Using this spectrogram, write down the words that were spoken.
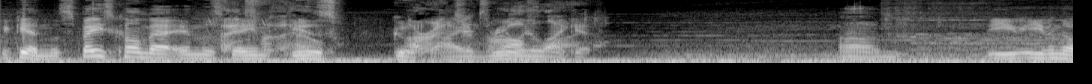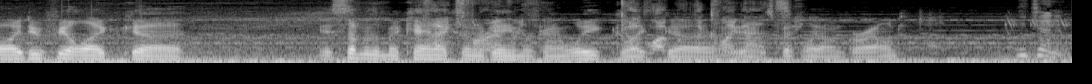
Again, the space combat in this Thanks game for the help. is good. I really like it. Um, e- even though I do feel like uh, some of the mechanics Thanks in the for game are kind of weak, Good like luck with the uh, especially on ground. Lieutenant,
